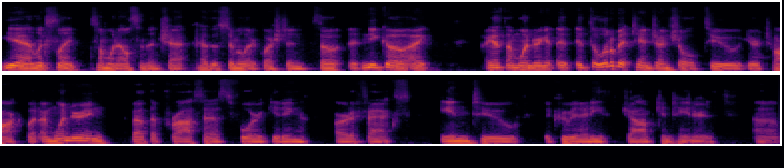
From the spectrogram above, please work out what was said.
yeah, it looks like someone else in the chat has a similar question. So, uh, Nico, I, I guess I'm wondering, it, it's a little bit tangential to your talk, but I'm wondering about the process for getting artifacts into the Kubernetes job containers. Because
